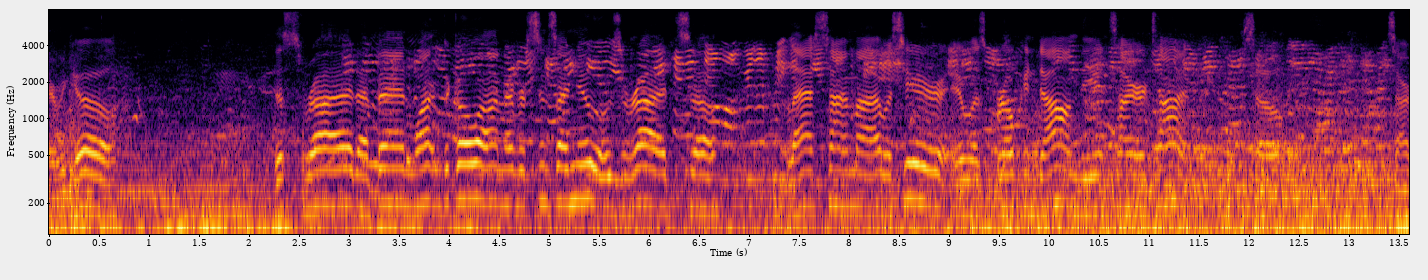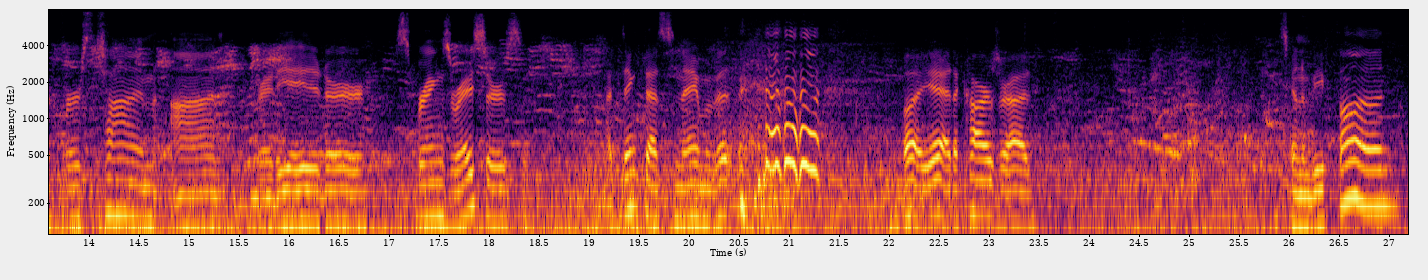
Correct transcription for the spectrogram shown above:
Here we go. This ride I've been wanting to go on ever since I knew it was a ride. So last time I was here, it was broken down the entire time. So it's our first time on Radiator Springs Racers. I think that's the name of it. but yeah, the cars ride. It's gonna be fun.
